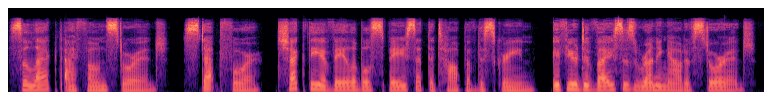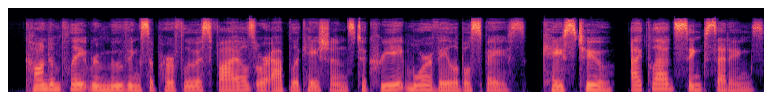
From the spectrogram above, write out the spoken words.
Select iPhone Storage. Step 4 Check the available space at the top of the screen. If your device is running out of storage, Contemplate removing superfluous files or applications to create more available space. Case 2 iCloud Sync Settings.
